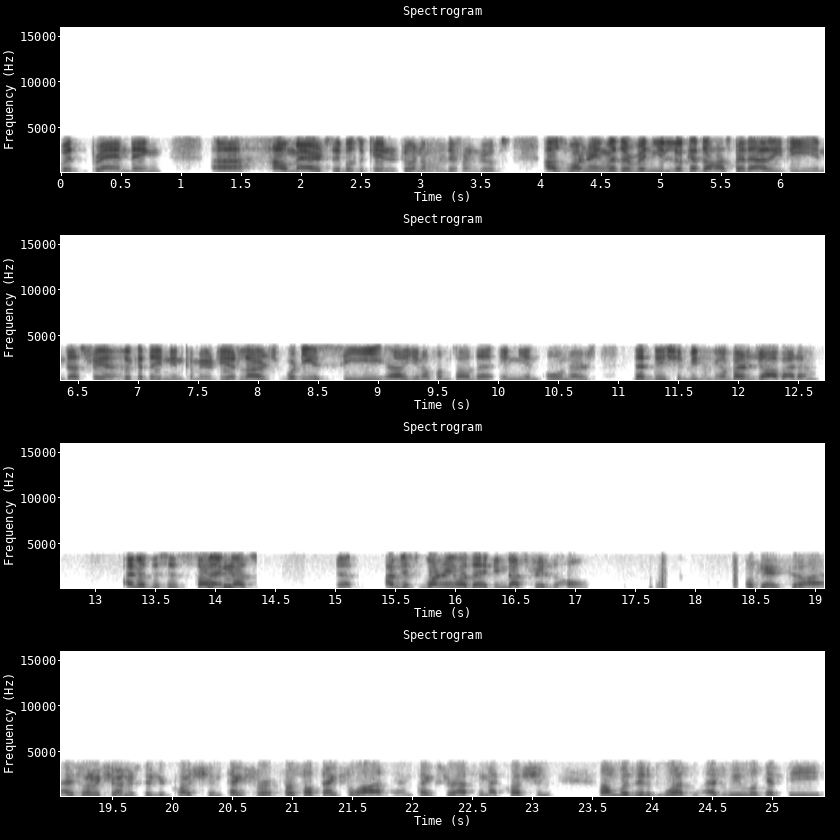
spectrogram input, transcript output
with branding, uh, how Marriott's able to cater to a number of different groups. I was wondering whether when you look at the hospitality industry and look at the Indian community at large, what do you see, uh, you know, from some of the Indian owners that they should be doing a better job at? And I know this is sort of industry. Uh, I'm just wondering about the industry as a whole. Okay, so I just want to make sure I understood your question. Thanks for first of all, thanks a lot, and thanks for asking that question. Um, was it what as we look at the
